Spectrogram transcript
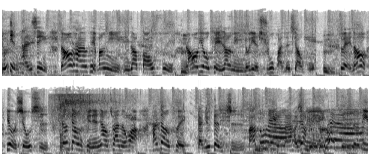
有点弹性，然后它又可以帮你，你知道包覆，然后又可以让你有点舒缓的效果。嗯，对，然后又有修饰，像这样甜甜这样穿的话，它这样腿感觉更直，把它中间原来好像有不太直的地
